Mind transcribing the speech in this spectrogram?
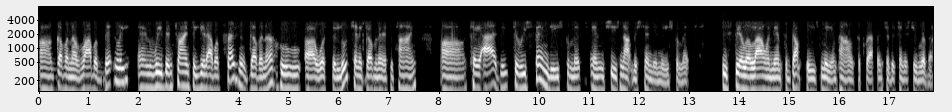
uh, Governor Robert Bentley, and we've been trying to get our present governor, who uh, was the lieutenant governor at the time, uh, Kay Ivey, to rescind these permits, and she's not rescinding these permits. She's still allowing them to dump these million pounds of crap into the Tennessee River.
